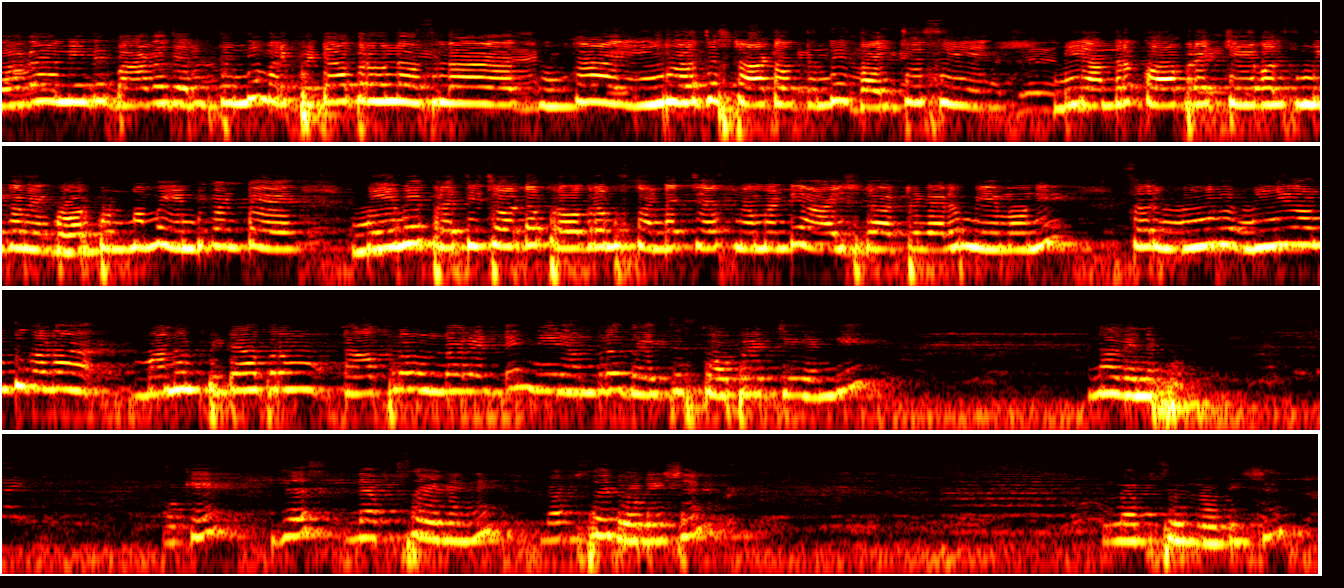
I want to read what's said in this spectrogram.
యోగా అనేది బాగా జరుగుతుంది. మరి పిఠాపురంలో అసలు ఇంకా ఈ రోజు స్టార్ట్ అవుతుంది. దయచేసి మీరందరూ కోఆపరేట్ చేయవలసిందిగా మేము కోరుకుంటున్నాము. ఎందుకంటే మేమే ప్రతి చోట ప్రోగ్రామ్స్ కండక్ట్ చేస్తున్నామండి. ఆయుష్ డాక్టర్ గారు మేముని. సార్ మీ left side rotation.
